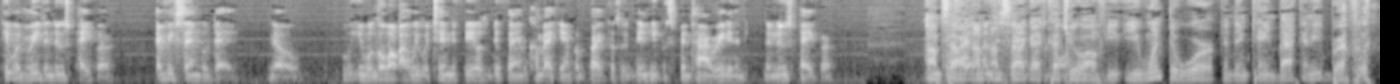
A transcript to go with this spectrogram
he would read the newspaper every single day. You know, he would go out, we would tend the fields, do things, come back in for breakfast, and then he would spend time reading the newspaper. I'm sorry. I'm, I'm, sorry. I got to cut you off. You you went to work and then came back and eat breakfast.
